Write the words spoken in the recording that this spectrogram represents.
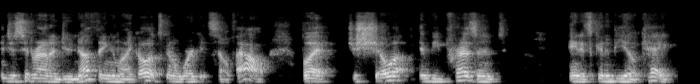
and just sit around and do nothing and like, oh, it's going to work itself out. But just show up and be present, and it's going to be okay.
